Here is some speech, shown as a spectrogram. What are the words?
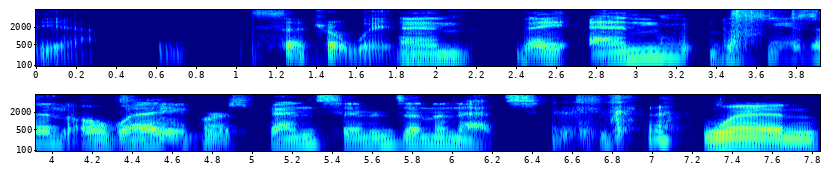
Yeah, such a win. And they end the season away versus Ben Simmons and the Nets. Win.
